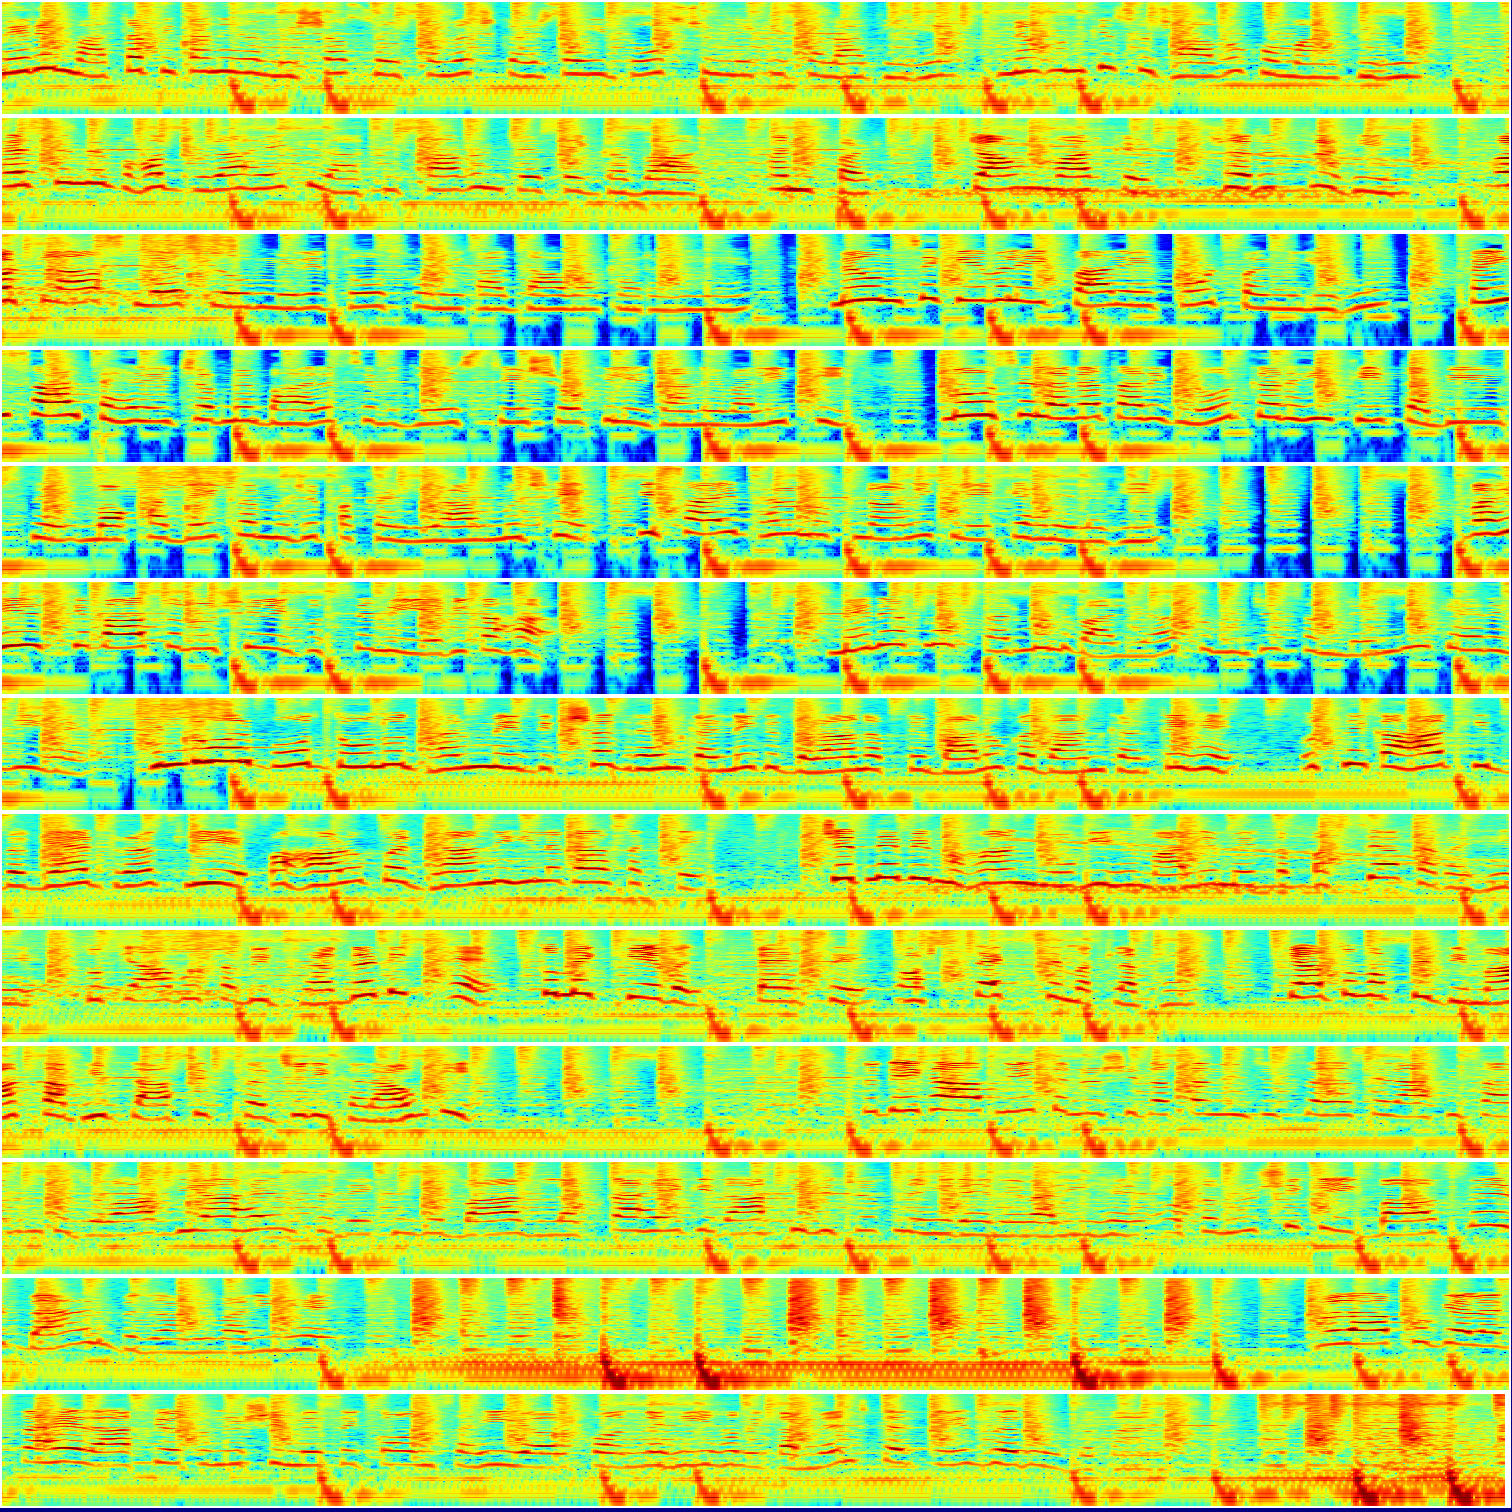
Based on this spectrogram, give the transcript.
मेरे माता पिता ने हमेशा सोच समझ कर सही दोस्त चुनने की सलाह दी है। मैं उनके सुझावों को मानती हूँ। ऐसे में बहुत बुरा है कि राखी सावंत जैसे गवार, अनपढ़ डाउन मार्केट चरित्रहीन और क्लास लेस लोग मेरे दोस्त होने का दावा कर रहे हैं। मैं उनसे केवल एक बार एयरपोर्ट पर मिली हूँ। कई साल पहले जब मैं भारत से विदेश स्टेज शो के लिए जाने वाली थी, मैं उसे लगातार इग्नोर कर रही थी, तभी उसने मौका देकर मुझे पकड़ लिया और मुझे ईसाई धर्म अपनाने के लिए कहने लगी। वहीं इसके बाद तनुश्री ने गुस्से में ये भी कहा, मैंने अपना सर मुंडवा लिया तो मुझे समलेंगी कह रही है। हिंदू और बौद्ध दोनों धर्म में दीक्षा ग्रहण करने के दौरान अपने बालों का दान करते हैं। उसने कहा कि बगैर ड्रग लिए पहाड़ों पर ध्यान नहीं लगा सकते। जितने भी महान योगी हिमालय में तपस्या कर रहे हैं तो क्या वो सभी ड्रग एडिक्ट है? तुम्हें केवल पैसे और सेक्स से मतलब है। क्या तुम अपने दिमाग का भी प्लास्टिक सर्जरी कराओगी? तो देखा आपने तनुषी दत्ता ने जिस तरह से राखी सावंत को जवाब दिया है उसे देखने के बाद लगता है कि राखी भी चुप नहीं रहने वाली है और तनुषी की एक बार फिर बैंड बजाने वाली है। well, आपको क्या लगता है राखी और तनुश्री में से कौन सही है और कौन नहीं? हमें कमेंट करके ज़रूर बताएँ।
